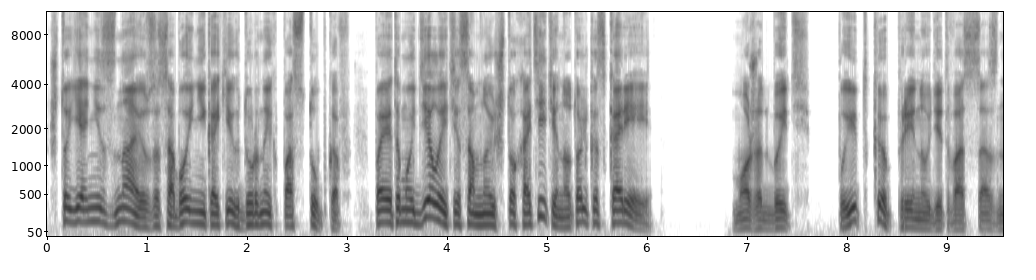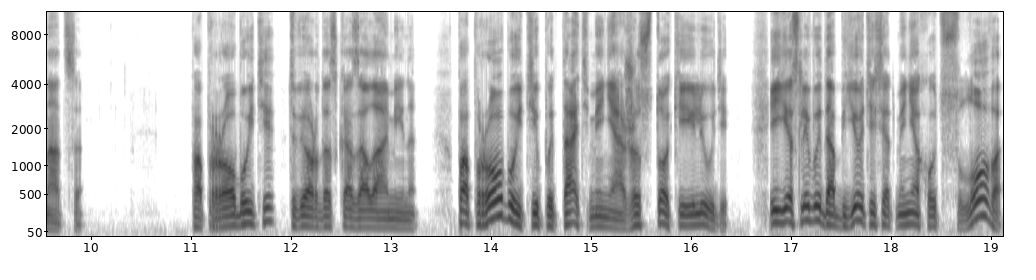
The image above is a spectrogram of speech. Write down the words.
что я не знаю за собой никаких дурных поступков, поэтому делайте со мной что хотите, но только скорее». «Может быть, пытка принудит вас сознаться?» «Попробуйте», — твердо сказала Амина. «Попробуйте пытать меня, жестокие люди. И если вы добьетесь от меня хоть слова,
